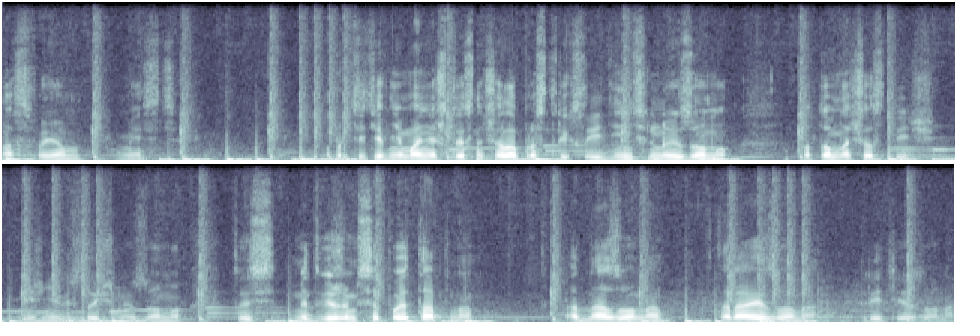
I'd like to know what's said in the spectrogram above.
на своем месте. Обратите внимание, что я сначала простриг соединительную зону, потом начал стричь нижнюю височную зону. То есть мы движемся поэтапно. Одна зона, вторая зона, третья зона.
